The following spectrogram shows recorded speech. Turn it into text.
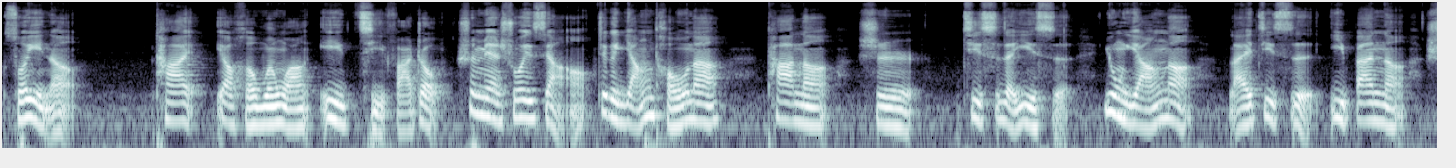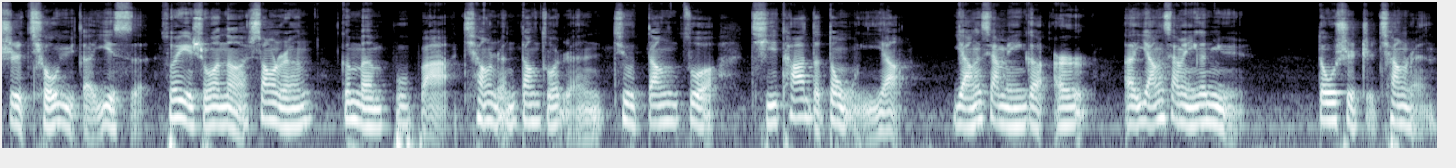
所以呢，他要和文王一起伐纣。顺便说一下啊，这个羊头呢，它呢是祭祀的意思，用羊呢来祭祀，一般呢是求雨的意思。所以说呢，商人。根本不把羌人当作人，就当做其他的动物一样。羊下面一个儿，呃，羊下面一个女，都是指羌人。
